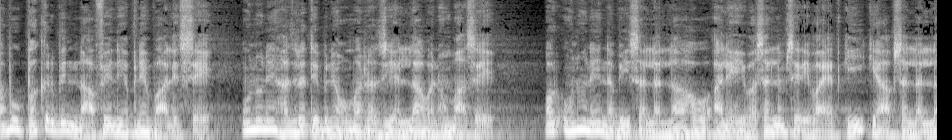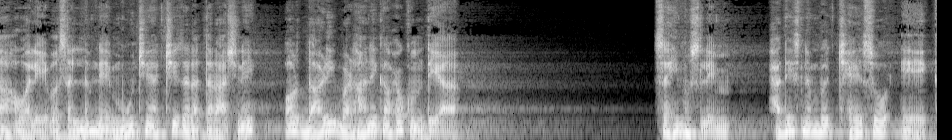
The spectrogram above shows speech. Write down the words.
ابو بکر بن نافع نے اپنے والد سے، انہوں نے حضرت ابن عمر رضی اللہ عنہما سے، اور انہوں نے نبی صلی اللہ علیہ وسلم سے روایت کی کہ آپ صلی اللہ علیہ وسلم نے مونچھیں اچھی طرح تراشنے اور داڑھی بڑھانے کا حکم دیا۔ صحیح مسلم، حدیث نمبر 601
